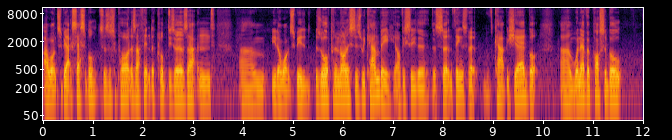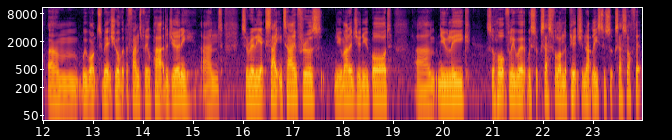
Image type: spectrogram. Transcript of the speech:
I want to be accessible to the supporters. I think the club deserves that, and um, you know, want to be as open and honest as we can be. Obviously, the, there's certain things that can't be shared, but um, whenever possible, um, we want to make sure that the fans feel part of the journey. And it's a really exciting time for us. New manager, new board, um, new league. So hopefully we're, we're successful on the pitch and that leads to success off it.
